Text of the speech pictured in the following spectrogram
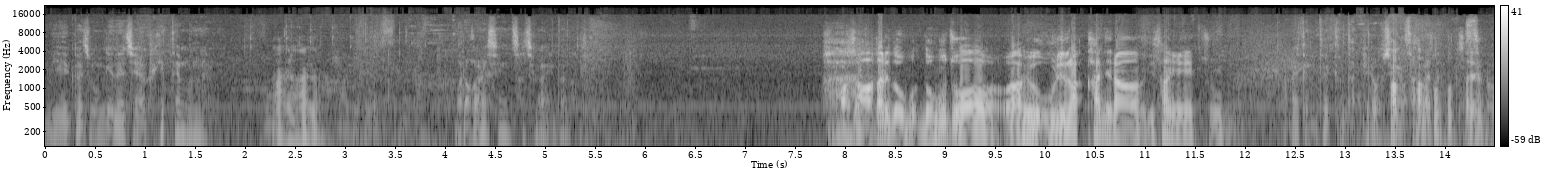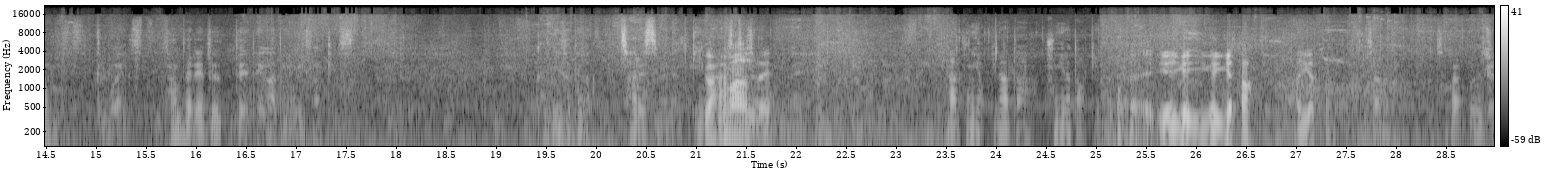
이미 여기까지 온 게 내 죄가 크기 때문에 아니야 아니야. 뭐라고 할 수 있는 처지가 아니다 나도. 아저 아다리 너무 너무 좋아 아 그리고 우리 라칸이랑 이상해 좀 아니 근데 그거 다 필요 없이 사- 그냥 삼레드 사토포 차이가. 있잖아. 그 뭐야 상대 레드 때 내가 너무 이상하게 했어 거기서 내가 잘했으면 게임 이거 할만한데? 나 궁이 없긴 하다 궁이라도 아낄 걸 그래 오케이 이게 이게 이거 이겼다 다 이겼다 진짜로? 제발 보여줘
